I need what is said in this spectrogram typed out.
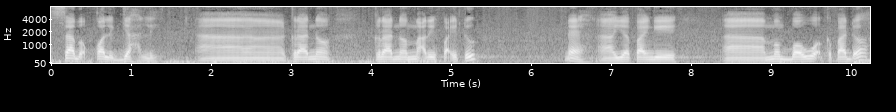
sabqal jahli. Ha, kerana kerana makrifat itu eh ha, ia panggil ha, membawa kepada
